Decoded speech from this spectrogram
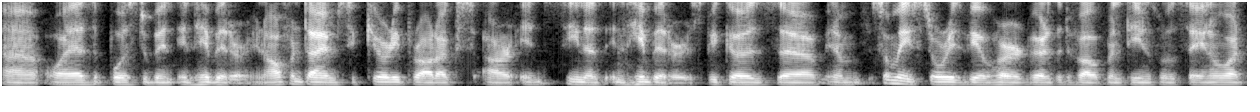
uh, or as opposed to an inhibitor. And oftentimes, security products are in, seen as inhibitors because uh, you know so many stories we have heard where the development teams will say, you know what,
